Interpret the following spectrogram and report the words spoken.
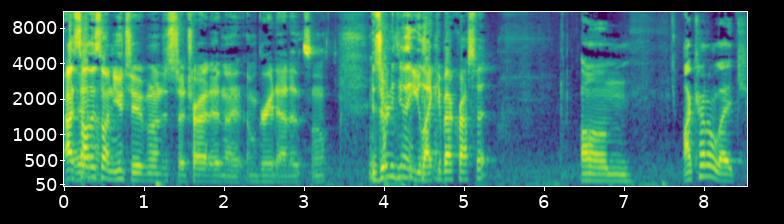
I saw this on YouTube and I just I tried it and I, I'm great at it. So Is there anything that you like about CrossFit? Um, I kind of like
